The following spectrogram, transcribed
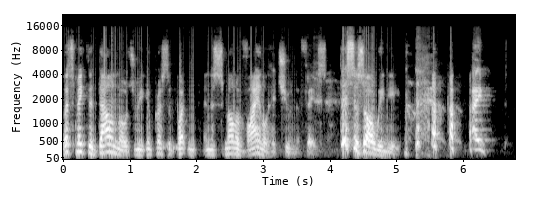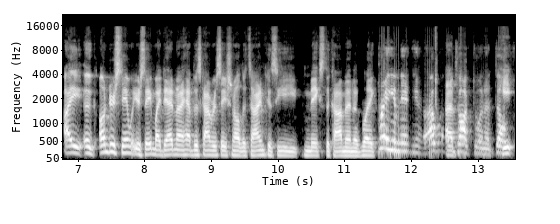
let's make the downloads where you can press a button and the smell of vinyl hits you in the face. This is all we need. I I uh, understand what you're saying. My dad and I have this conversation all the time because he makes the comment of like Bring him in here. I want to Uh, talk to an adult. he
